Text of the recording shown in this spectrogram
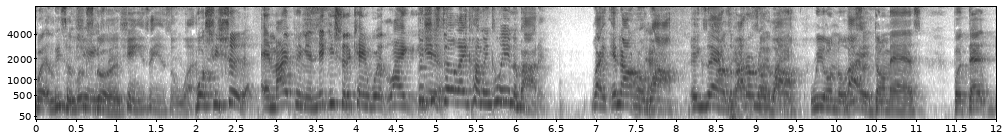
But at least it she looks good. Saying, she ain't saying so what. well, she should, in my opinion, Nicki should have came with like, Because she still ain't coming clean about it. Like, and I don't Okay. know why. Exactly. about I, don't to know why. like, we all know this is a dumbass, but that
